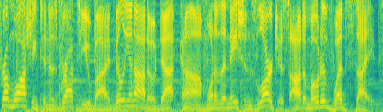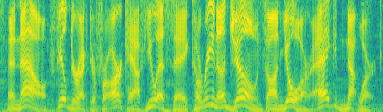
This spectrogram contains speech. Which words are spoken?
from Washington is brought to you by Billionauto.com, one of the nation's largest automotive websites. And now, Field Director for R-CALF USA, Karina Jones on your Ag Network.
